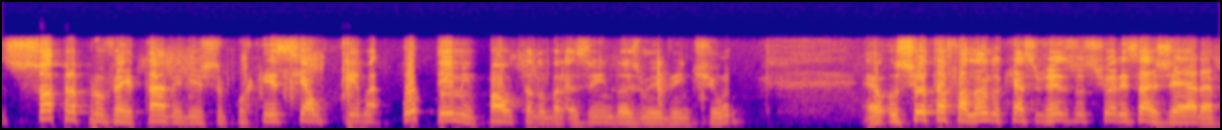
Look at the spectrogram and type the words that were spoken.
só para aproveitar, ministro, porque esse é o tema, o tema em pauta no Brasil em 2021. É, o senhor está falando que às vezes o senhor exagera.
